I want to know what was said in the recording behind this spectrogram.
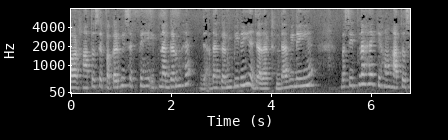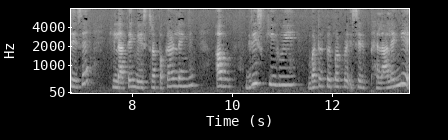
और हाथों से पकड़ भी सकते हैं। इतना गर्म है, ज़्यादा गर्म भी नहीं है, ज़्यादा ठंडा भी नहीं है। बस इतना है कि हम हाथों से इसे हिलाते हुए इस तरह पकड़ लेंगे। अब ग्रीस की हुई बटर पेपर पर इसे फैला लेंगे।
